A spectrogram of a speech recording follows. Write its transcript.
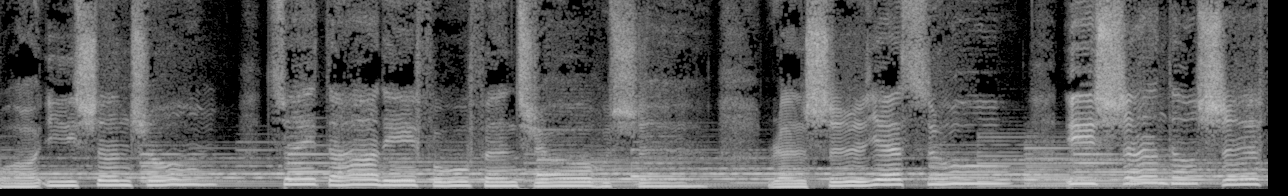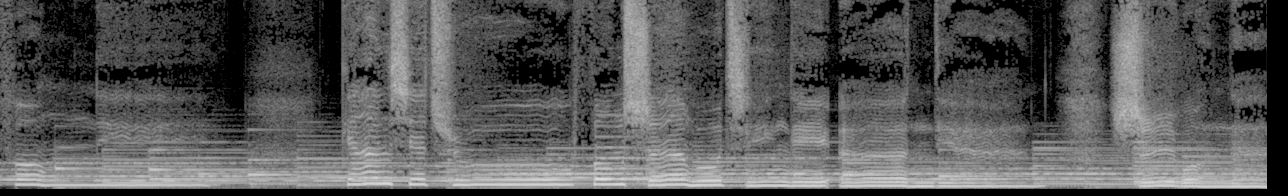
我一生中最大的福分就是认识耶稣，一生都是奉你。感谢主丰盛无尽的恩典，使我能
